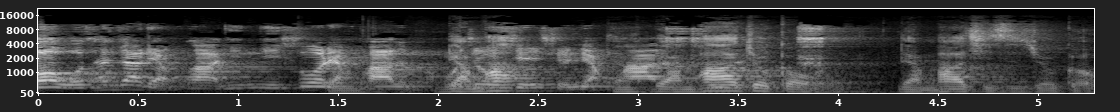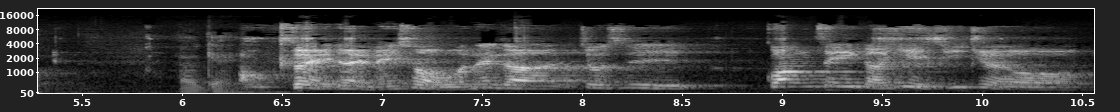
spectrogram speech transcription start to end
哦，我参加两趴，你你说两趴的嘛？我就先选两趴，两趴就够了，两趴其实就够。OK，哦，对对，没错，我那个就是光这个业绩就有。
